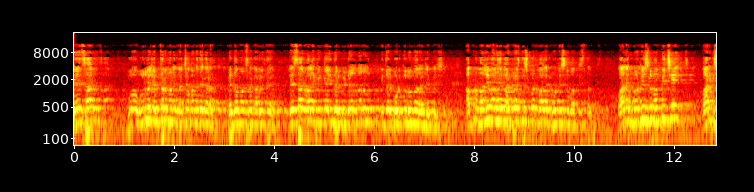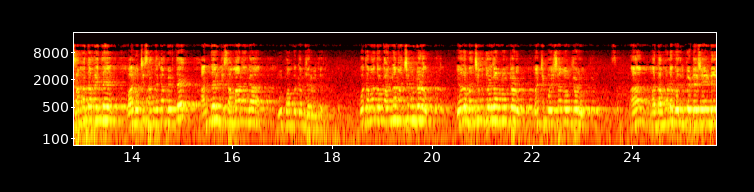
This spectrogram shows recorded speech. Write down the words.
లేదు సార్ ఊర్లో చెప్తారు మనకు రచ్చబండ దగ్గర. పెద్ద మనుషులకు అడిగితే లేదు సార్ వాళ్ళకి ఇంకా ఇద్దరు బిడ్డలు ఉన్నారు ఇద్దరు కొడుకులు ఉన్నారు అని చెప్పేసి. అప్పుడు మళ్ళీ వాళ్ళకి అడ్రస్ తీసుకొని వాళ్ళకి నోటీసులు పంపిస్తారు. వాళ్ళకి నోటీసులు పంపించి వారికి సమ్మతమైతే వాళ్ళు వచ్చి సంతకం పెడితే అందరికీ సమానంగా భూ పంపకం జరుగుతుంది. కొంతమంది ఒక అన్న మంచిగా ఉంటాడు ఏదో మంచి ఉద్యోగంలో ఉంటాడు మంచి పొజిషన్లో ఉంటాడు. మా తమ్ముళ్ళకి వదిలిపెట్టేసేయండి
